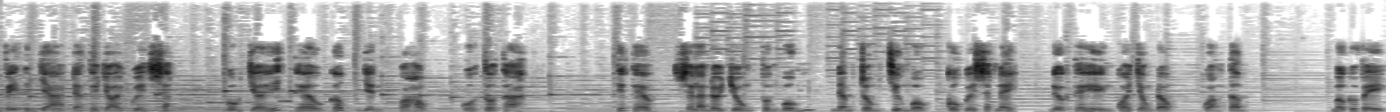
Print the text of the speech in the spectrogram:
quý vị thính giả đang theo dõi quyển sách Ngụ Chế theo góc nhìn khoa học của Tô Tha. Tiếp theo sẽ là nội dung phần 4 nằm trong chương 1 của quyển sách này được thể hiện qua giọng đọc quan tâm. Mời quý vị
